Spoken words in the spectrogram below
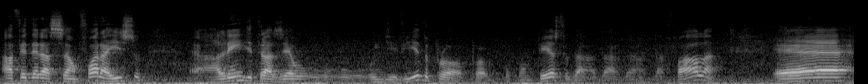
a federação, fora isso, além de trazer o, o, o indivíduo para o contexto da, da, da, da fala, é,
